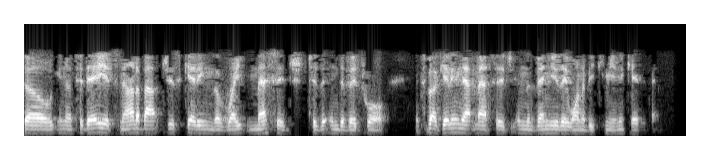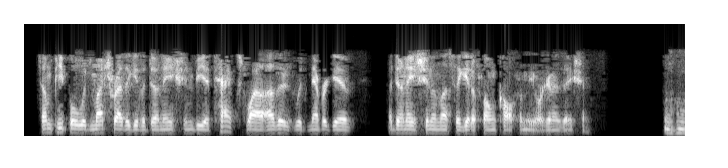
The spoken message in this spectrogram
So, you know, today it's not about just getting the right message to the individual. It's about getting that message in the venue they want to be communicated in. Some people would much rather give a donation via text while others would never give a donation unless they get a phone call from the organization. Mm-hmm.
